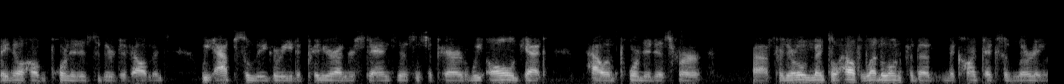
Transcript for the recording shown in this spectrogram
They know how important it is to their development. We absolutely agree. The Premier understands this as a parent. We all get how important it is for uh, for their own mental health, let alone for the, the context of learning.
